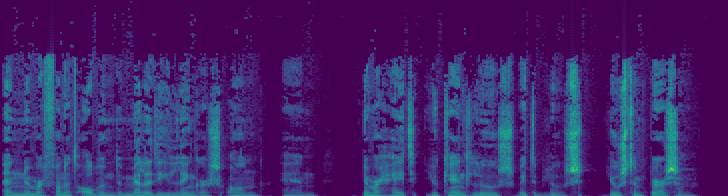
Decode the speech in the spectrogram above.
een nummer van het album The Melody Lingers On. En het nummer heet You Can't Lose With The Blues, Houston Person.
